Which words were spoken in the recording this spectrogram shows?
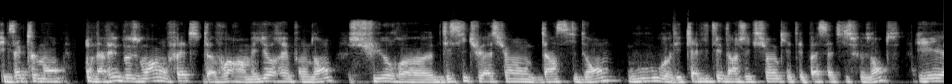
Exactement. On avait besoin en fait d'avoir un meilleur répondant sur euh, des situations d'incidents ou euh, des qualités d'injection qui n'étaient pas satisfaisantes et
